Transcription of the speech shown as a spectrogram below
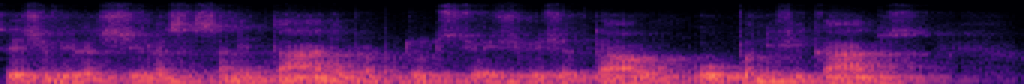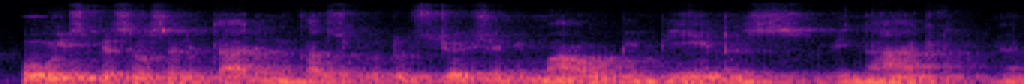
seja vigilância sanitária para produtos de origem vegetal ou panificados, ou inspeção sanitária, no caso de produtos de origem animal, bebidas, vinagre, né,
